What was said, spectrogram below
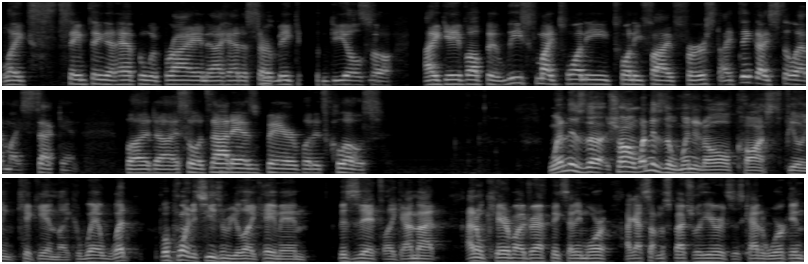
like same thing that happened with Brian, I had to start making some deals. So I gave up at least my 2025 first. I think I still have my second, but uh, so it's not as bare, but it's close. When does the Sean? When does the win at all cost feeling kick in? Like what what what point of season were you like, hey man, this is it? Like I'm not, I don't care about draft picks anymore. I got something special here. It's just kind of working.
